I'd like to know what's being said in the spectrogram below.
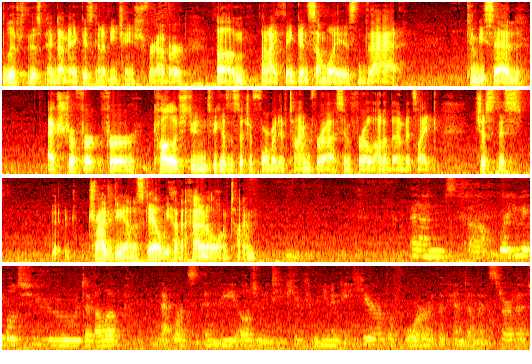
lived through this pandemic is going to be changed forever. Um, and I think in some ways that can be said extra for, for college students because it's such a formative time for us. And for a lot of them, it's like just this tragedy on a scale we haven't had in a long time. And um, were you able to develop networks in the LGBTQ community here before the pandemic started?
